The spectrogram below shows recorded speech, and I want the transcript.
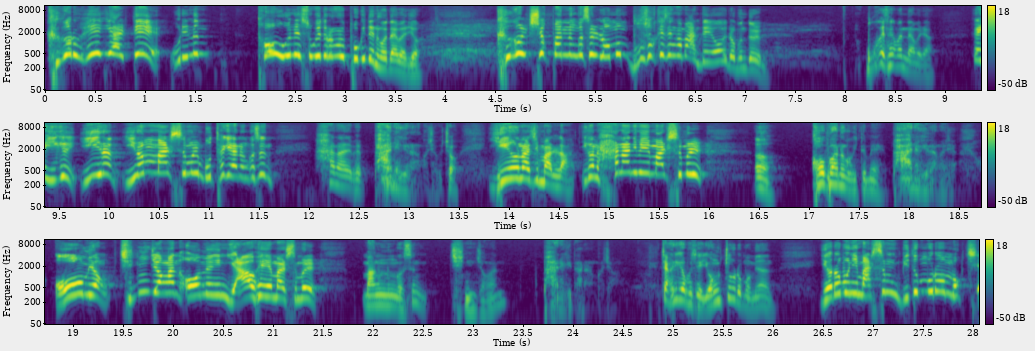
그걸 회개할 때 우리는 더 은혜 속에 들어가는 걸 보게 되는 거다 말이죠. 그걸 지적받는 것을 너무 무섭게 생각하면 안 돼요, 여러분들. 무겁게 생각한단 말이야. 그러니까 이게 이런 이런 말씀을 못하게 하는 것은 하나님의 반역이라는 거죠, 그렇죠? 예언하지 말라. 이건 하나님의 말씀을 어, 거부하는 거기 때문에 반역이란 말이야. 어명, 진정한 어명인 야훼의 말씀을 막는 것은 진정한 반역이다라는 거죠. 자, 그러니까 보세요. 영적으로 보면 여러분이 말씀 믿음으로 먹지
